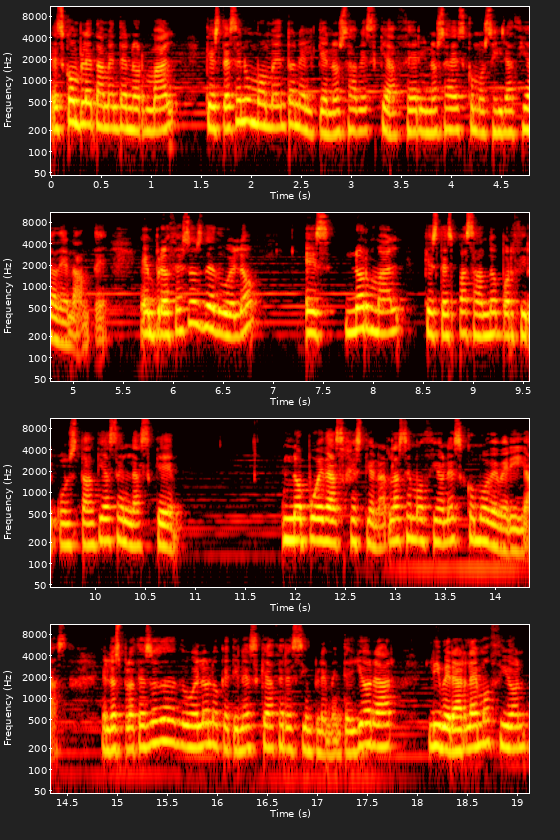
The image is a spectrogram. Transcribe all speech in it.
es completamente normal que estés en un momento en el que no sabes qué hacer y no sabes cómo seguir hacia adelante. En procesos de duelo es normal que estés pasando por circunstancias en las que no puedas gestionar las emociones como deberías. En los procesos de duelo lo que tienes que hacer es simplemente llorar, liberar la emoción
